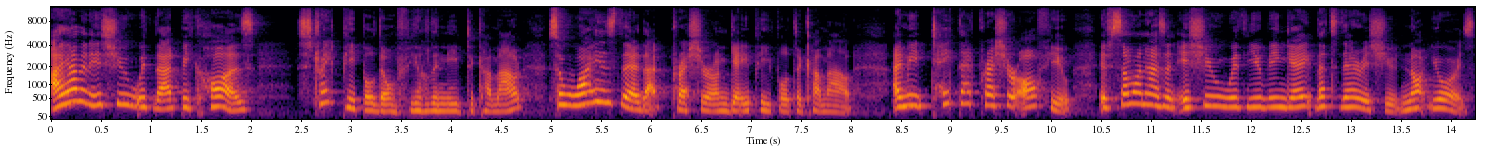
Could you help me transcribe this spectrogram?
I have an issue with that because straight people don't feel the need to come out. So why is there that pressure on gay people to come out? I mean, take that pressure off you. If someone has an issue with you being gay, that's their issue, not yours.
